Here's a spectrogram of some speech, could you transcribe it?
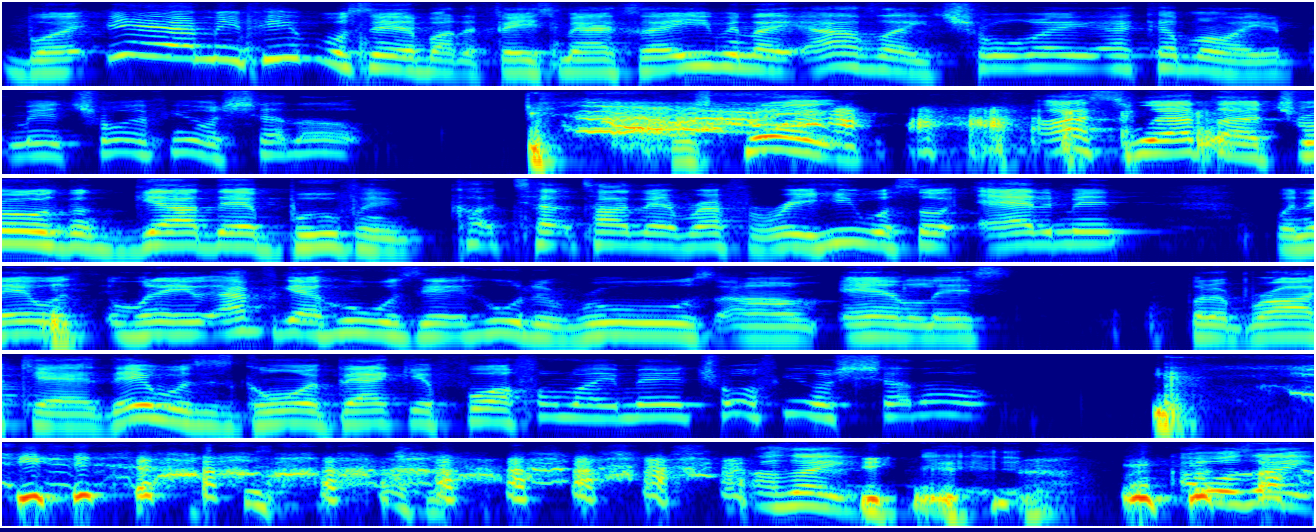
But yeah, I mean, people were saying about the face mask. I even like I was like Troy. I come on, like man, Troy, if you don't shut up. Troy, I swear, I thought Troy was gonna get out that booth and talk to that referee. He was so adamant when they was when they I forgot who was it who the rules um analyst for the broadcast. They was just going back and forth. I'm like, man, Trophy, you don't shut up. I was like, I was like,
